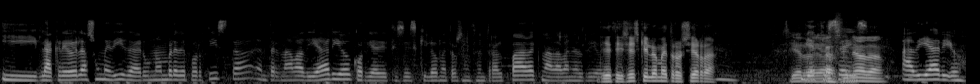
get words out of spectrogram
y la creó él a su medida. Era un hombre deportista, entrenaba a diario, corría 16 kilómetros en Central Park, nadaba en el río. 16 kilómetros, Sierra. Mm. Sierra, 16, nada. a diario.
